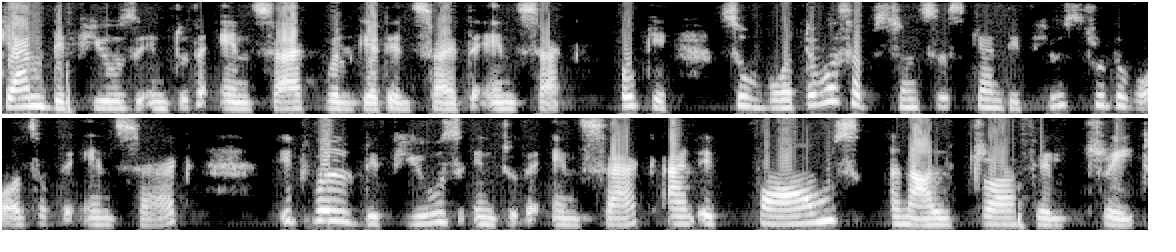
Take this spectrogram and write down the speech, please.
can diffuse into the end sac will get inside the end sac. Okay, so whatever substances can diffuse through the walls of the end sac, it will diffuse into the end sac and it forms an ultrafiltrate.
